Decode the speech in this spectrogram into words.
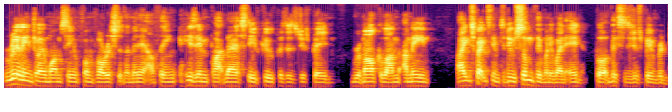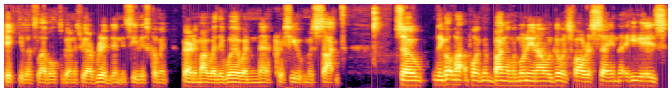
really enjoying what I'm seeing from Forest at the minute. I think his impact there, Steve Cooper's, has just been remarkable. I mean, I expected him to do something when he went in, but this has just been ridiculous level, to be honest with you. I really didn't see this coming, bearing in mind where they were when uh, Chris Hughton was sacked. So they got that appointment bang on the money, and I would go as far as saying that he is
